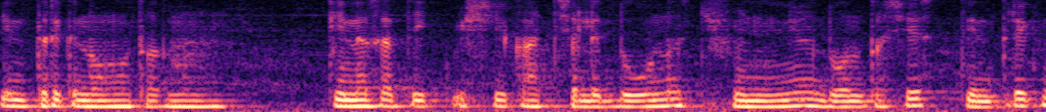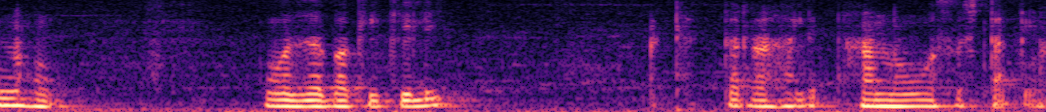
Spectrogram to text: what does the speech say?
तीन त्रिक नऊ होतात म्हणून. तीन सात एकवीस एक हात चले शून्य दोन तसेच तीन त्रिक नऊ. वजाबाकी केली अठ्ठ्याहत्तर राहिले. हा नऊ असंच टाकला.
